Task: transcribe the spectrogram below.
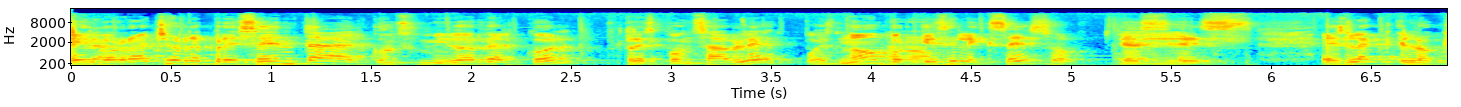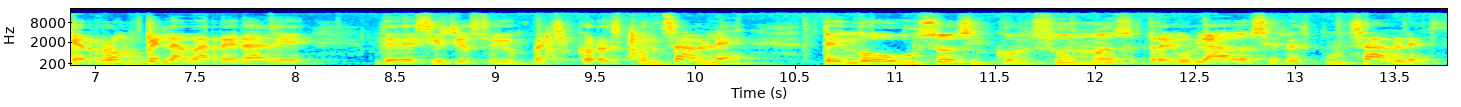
¿El borracho representa al consumidor de alcohol responsable? Pues no, porque No. es el exceso. Ya, es ya. es- es la- lo que rompe la barrera de, de decir yo soy un pacheco responsable, tengo usos y consumos regulados y responsables.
